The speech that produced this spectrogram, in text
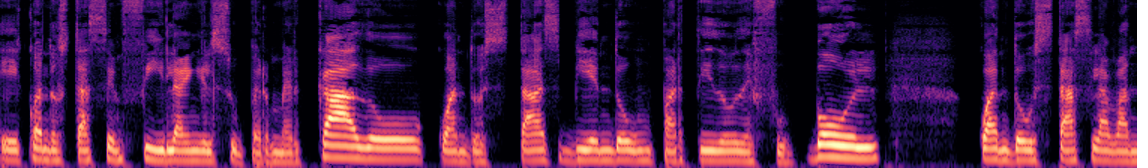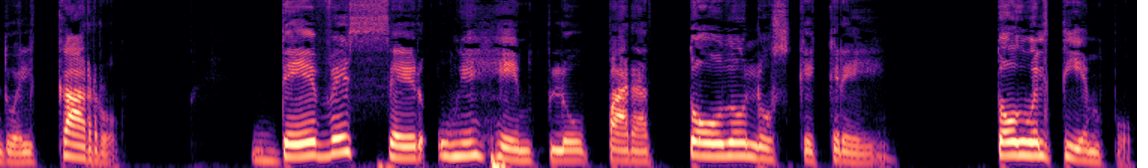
eh, cuando estás en fila en el supermercado, cuando estás viendo un partido de fútbol, cuando estás lavando el carro. Debes ser un ejemplo para todos los que creen, todo el tiempo,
